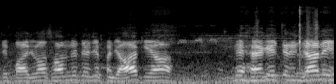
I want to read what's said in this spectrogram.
ਤੇ ਬਾਜਵਾ ਸਾਹਿਬ ਨੇ ਤੇ ਅਜੇ 50 ਕਿਹਾ ਤੇ ਹੈਗੇ 54 ਨੇ।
